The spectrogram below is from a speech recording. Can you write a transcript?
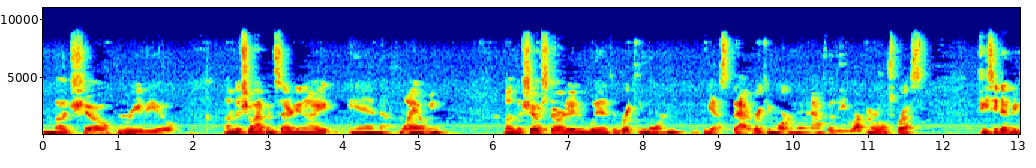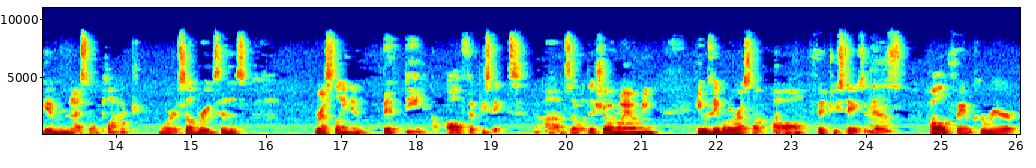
Mud Show review. Um, this show happened Saturday night in Wyoming. Um, the show started with Ricky Morton. Yes, that Ricky Morton, one half of the Rock and Roll Express. GCW gave him a nice little plaque where it celebrates his wrestling in 50, all 50 states. Um, so with this show in Wyoming, he was able to wrestle in all 50 states in his Hall of Fame career.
